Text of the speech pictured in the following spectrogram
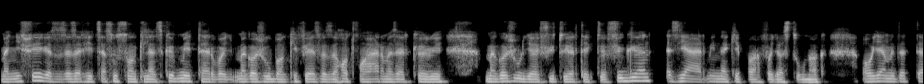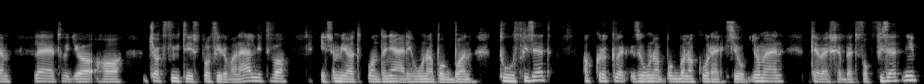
mennyiség, ez az 1729 köbméter, vagy megazsúban kifejezve ez a 63 ezer körüli megazsúl, ugye a fűtőértéktől függően, ez jár mindenképpen a fogyasztónak. Ahogy említettem, lehet, hogy a, ha csak fűtés profilra van állítva, és emiatt pont a nyári hónapokban túlfizet, akkor a következő hónapokban a korrekciók nyomán kevesebbet fog fizetni,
